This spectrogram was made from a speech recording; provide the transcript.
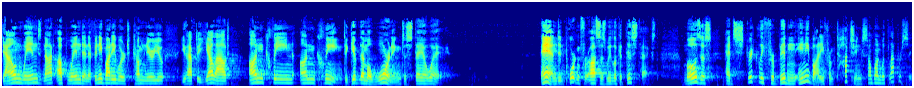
downwind, not upwind, and if anybody were to come near you, you have to yell out, unclean, unclean, to give them a warning to stay away. And important for us as we look at this text, Moses had strictly forbidden anybody from touching someone with leprosy.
